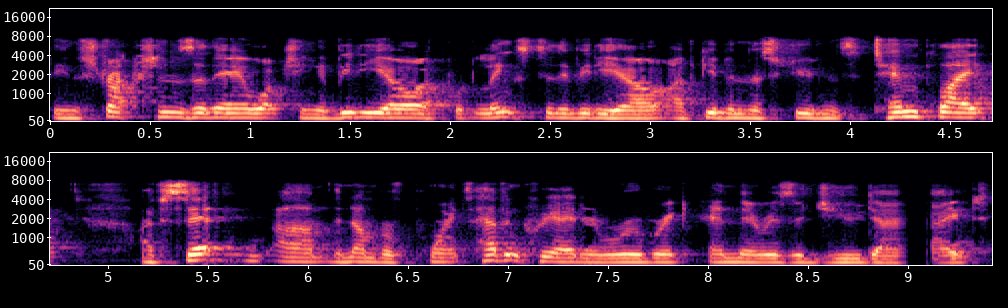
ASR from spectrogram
the instructions are there, watching a video, I've put links to the video, I've given the students a template. I've set um, the number of points, haven't created a rubric, and there is a due date.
